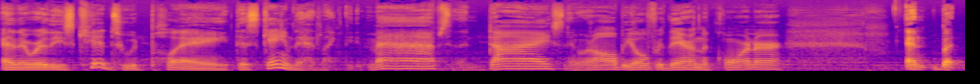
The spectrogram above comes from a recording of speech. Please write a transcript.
And there were these kids who would play this game. They had like the maps and then dice. And they would all be over there in the corner. And but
